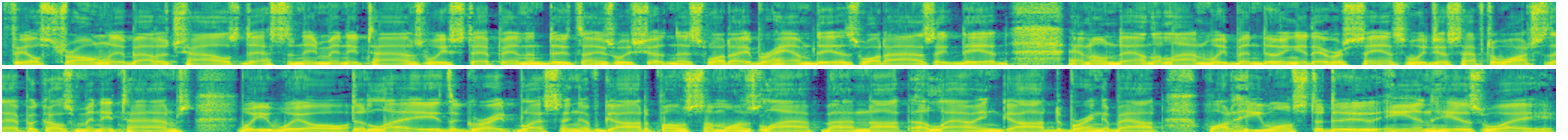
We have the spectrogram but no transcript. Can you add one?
feel strongly about a child's destiny, many times we step in and do things we shouldn't. This is what Abraham did, it's what Isaac did. And on down the line, we've been doing it ever since. We just have to watch that because many times we will delay the great blessing of God upon someone's life by not allowing God to bring about what he wants to do in his way.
